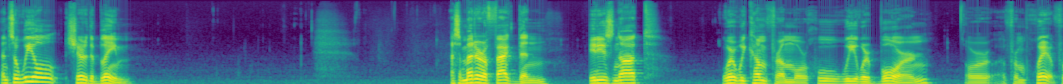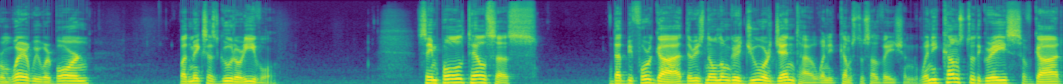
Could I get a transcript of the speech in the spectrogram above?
And so we all share the blame. As a matter of fact, then, it is not where we come from or who we were born or from where from where we were born what makes us good or evil. St Paul tells us that before God there is no longer Jew or Gentile when it comes to salvation. When it comes to the grace of God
